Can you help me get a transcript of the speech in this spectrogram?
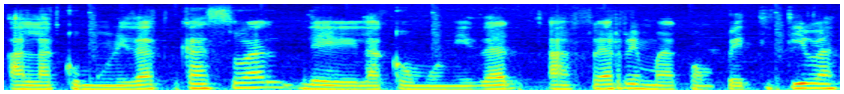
a la comunidad casual de la comunidad aférrima competitiva.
